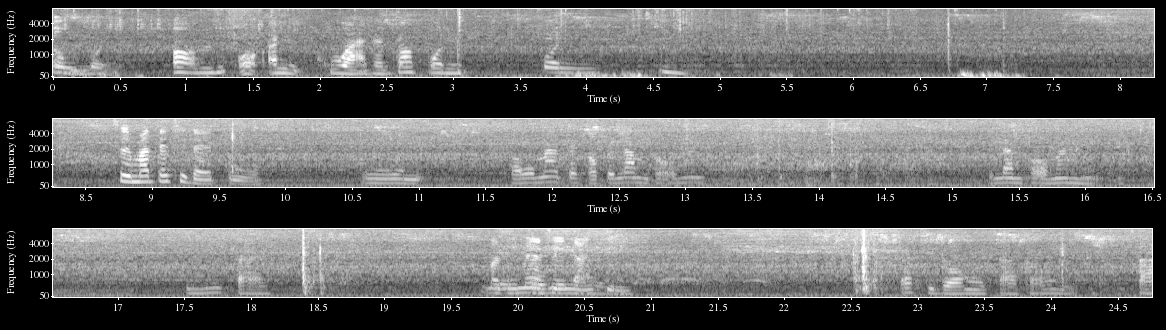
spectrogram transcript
ต้มบนออมออันขวาแต่ต้องปนบนซื้อมาแต่สิได้ปูโอนเขาเอามาแต่เขาไปล่ำเขาเอามาไปล่ำเขาเอามาให้ยังไม่ตายวันนี้แม่เซ็นยังกินก็สีดองเลยตาเขาให้ตา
